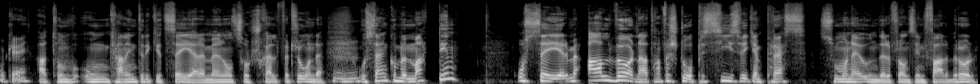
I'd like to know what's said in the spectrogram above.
Okej. att hon, hon kan inte riktigt säga det med någon sorts självförtroende. Och sen kommer Martin och säger med all vördnad att han förstår precis vilken press som hon är under från sin farbror.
